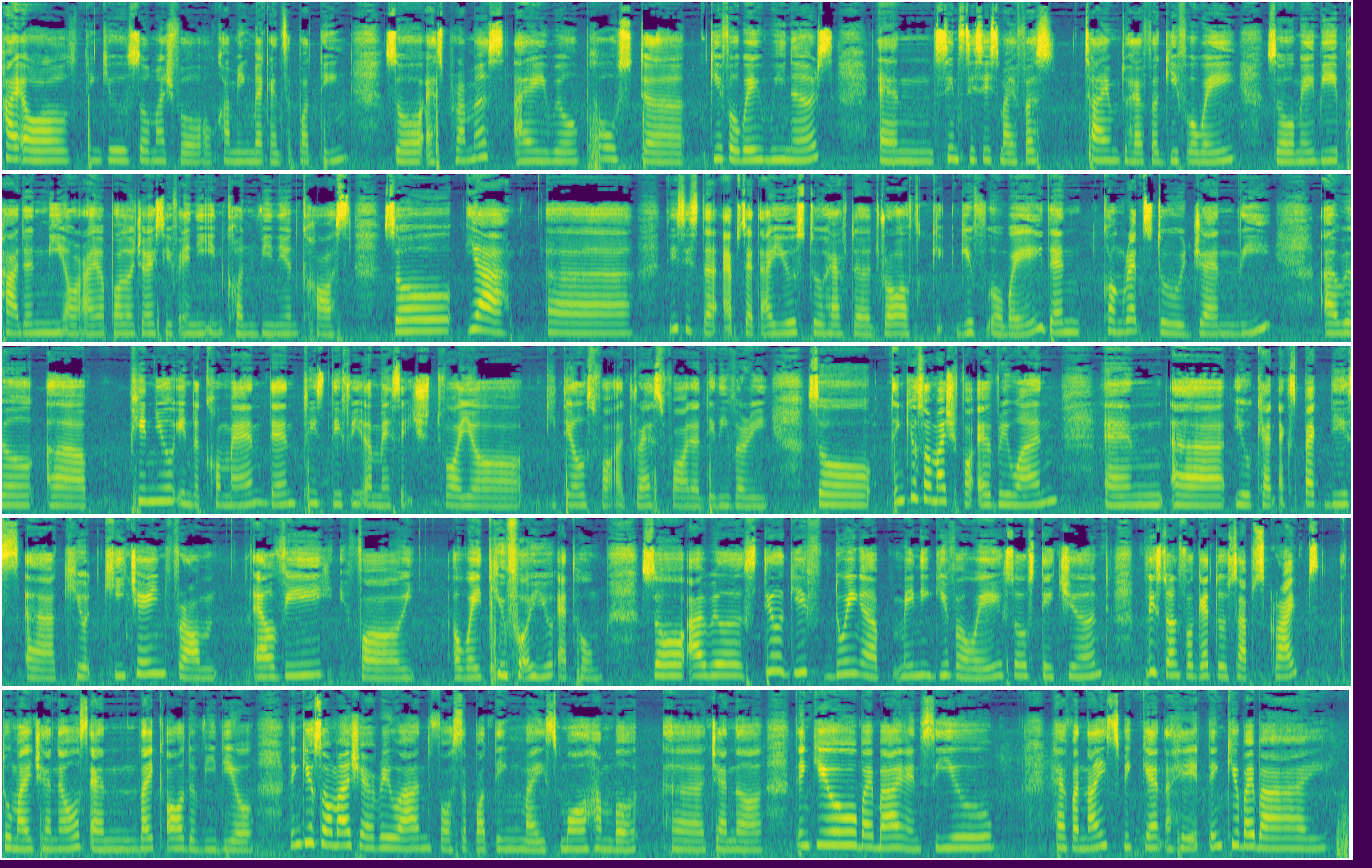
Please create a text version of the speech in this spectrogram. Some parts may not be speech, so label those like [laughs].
Hi all, thank you so much for coming back and supporting. So as promised, I will post the giveaway winners and since this is my first time to have a giveaway so maybe pardon me or I apologize if any inconvenient caused. So yeah, uh, this is the apps that I use to have the draw of giveaway. Then congrats to JenLi. I will uh pin you in the comment then please leave me a message for your details for address for the delivery. So thank you so much for everyone. And uh, you can expect this uh, cute keychain from LV for waiting [laughs] for you at home. So i will still give doing a mini giveaway so stay tuned. Please don't forget to subscribe to my channels and like all the video. Thank you so much everyone for supporting my small humble uh, channel. Thank you. Bye bye and see you. Have a nice weekend ahead. Thank you. Bye bye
